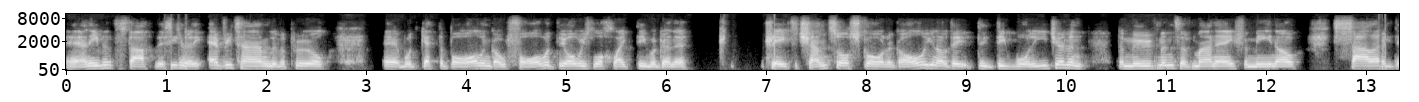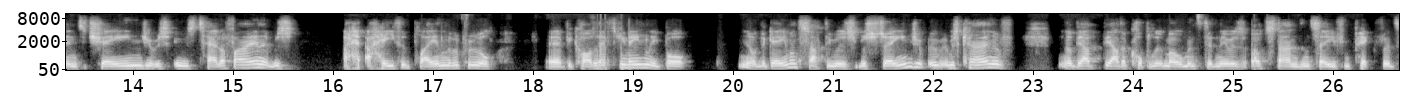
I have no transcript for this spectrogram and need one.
Uh, and even at the start of this season, really, every time Liverpool uh, would get the ball and go forward, they always looked like they were going to create a chance or score a goal. You know, they, they, they worried you, and the movement of Mane, Firmino, Salah into change. It was it was terrifying. It was I, I hated playing Liverpool uh, because of that mainly, but you know, the game on Saturday was was strange. It, it, was kind of, you know, they had they had a couple of moments, didn't they? It was outstanding save from Pickford,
